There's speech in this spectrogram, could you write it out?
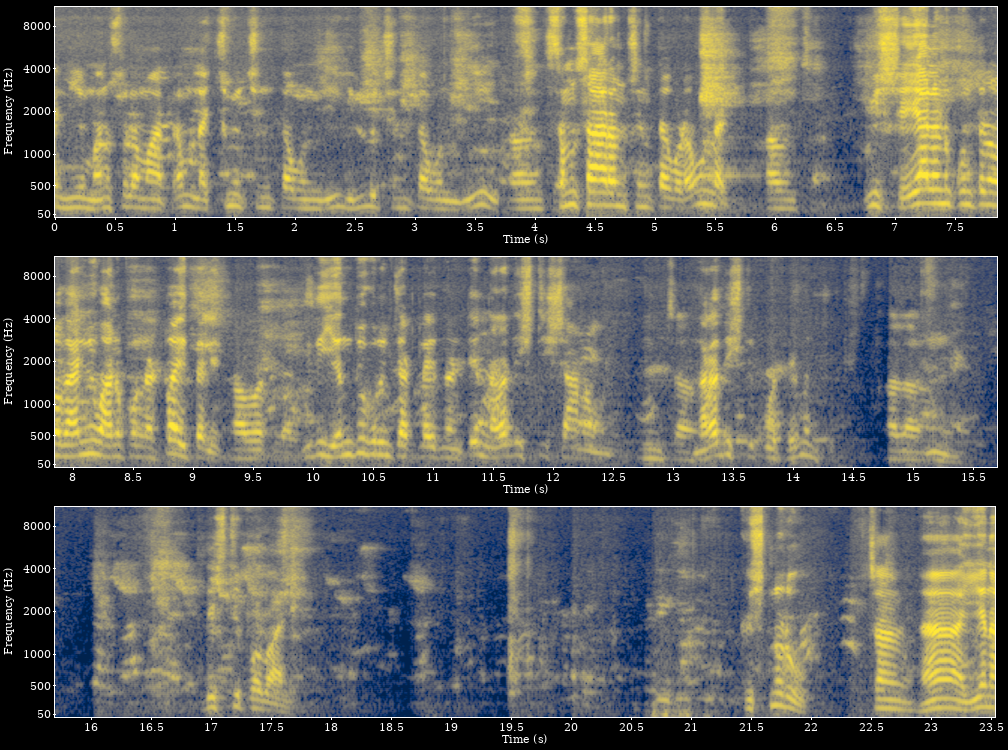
నీ మనసులో మాత్రం లక్ష్మి చింత ఉంది ఇల్లు చింత ఉంది సంసారం చింత కూడా ఉన్నది. అవును సార్. ఇవి చేయాలనుకుంటున్నావు కానీ నువ్వు అనుకున్నట్టు అయితలేదు. ఇది ఎందు గురించి అట్లయితుందంటే నరదిష్టి శానం ఉంది నరదిష్టి పోతే మంచిది. దిష్టి పోవాలి. కృష్ణుడు. ఈయన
